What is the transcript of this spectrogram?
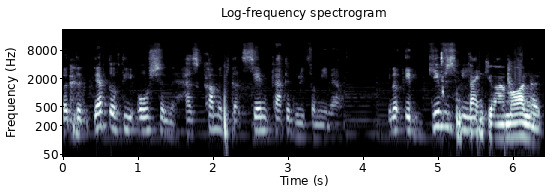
but the depth of the ocean has come into that same category for me now. You know, it gives me. Thank you. I'm honored.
